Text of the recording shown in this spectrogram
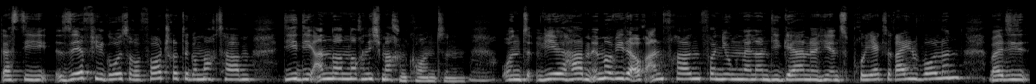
Dass die sehr viel größere Fortschritte gemacht haben, die die anderen noch nicht machen konnten. Mhm. Und wir haben immer wieder auch Anfragen von jungen Männern, die gerne hier ins Projekt rein wollen, weil sie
